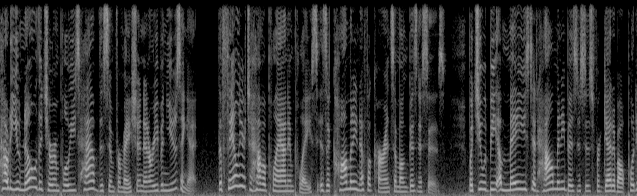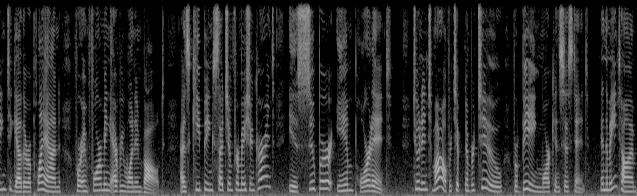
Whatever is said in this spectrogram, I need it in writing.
How do you know that your employees have this information and are even using it? The failure to have a plan in place is a common enough occurrence among businesses, but you would be amazed at how many businesses forget about putting together a plan for informing everyone involved, as keeping such information current is super important. Tune in tomorrow for tip number two for being more consistent. In the meantime,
